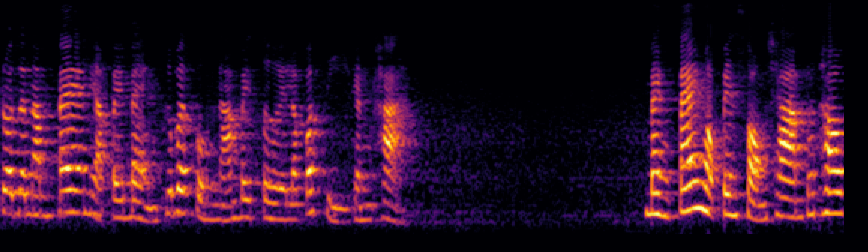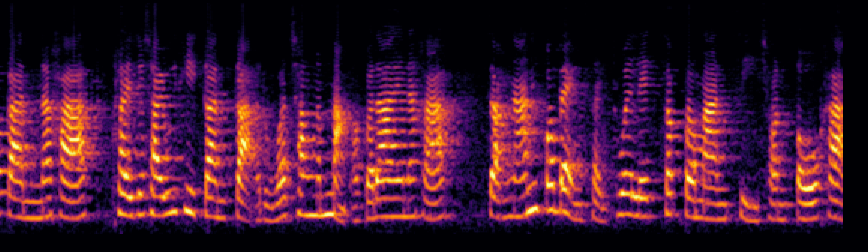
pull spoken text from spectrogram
เราจะนำแป้งเนี่ยไปแบ่งเพื่อผสมน้ำใบเตยแล้วก็สีกันค่ะ แป้งออกเป็น 2 ชามเท่าๆกันนะคะ ใครจะใช้วิธีการกะหรือว่าชั่งน้ำหนักเอาก็ได้นะคะ จากนั้นก็แบ่งใส่ถ้วยเล็กสักประมาณ 4 ช้อนโต๊ะค่ะ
